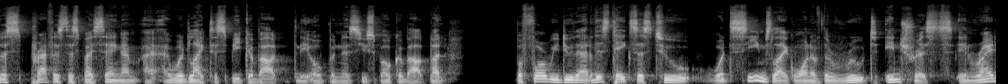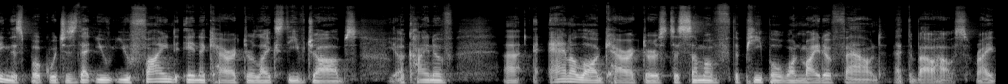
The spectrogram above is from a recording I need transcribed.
just preface this by saying I'm, I would like to speak about the openness you spoke about, but before we do that, this takes us to what seems like one of the root interests in writing this book, which is that you you find in a character like Steve Jobs a kind of uh, analog characters to some of the people one might have found at the Bauhaus, right?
